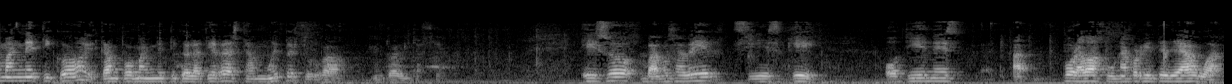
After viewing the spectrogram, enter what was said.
magnético, el campo magnético de la Tierra está muy perturbado en tu habitación. Eso vamos a ver si es que o tienes por abajo una corriente de agua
